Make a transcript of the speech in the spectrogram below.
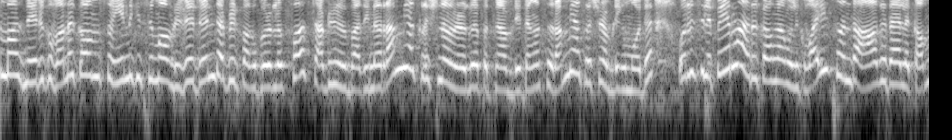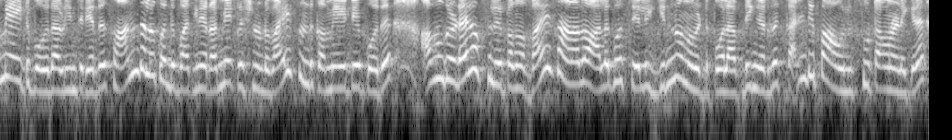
சினிமாஸ் நேருக்கு வணக்கம். ஸோ இன்னைக்கு சினிமா அப்படி ரெண்டு அப்டேட் பார்க்க போகிறோம் ஃபர்ஸ்ட் அப்படின்னு பார்த்தீங்கன்னா ரம்யா கிருஷ்ணன் அவர்களை பற்றின அப்டேட் தாங்க. ஸோ ரம்யா கிருஷ்ணன் அப்படிங்கும்போது ஒரு சில பேர்லாம் இருக்காங்க. அவங்களுக்கு வயசு வந்து ஆகுதா இல்லை கம்மியாயிட்டு போகுது அப்படின்னு தெரியாது. ஸோ அந்த அளவுக்கு வந்து பார்த்தீங்கன்னா ரம்யா கிருஷ்ணனோட வயசு வந்து கம்மியாயிட்டே போகுது. அவங்களோட டைலாக் சொல்லியிருப்பாங்க வயசு ஆனாலும் அழகோ ஸ்டைலு இன்னொன்று விட்டு போகல அப்படிங்கிறது கண்டிப்பாக அவங்களுக்கு சூட் ஆகும்னு நினைக்கிறேன்.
